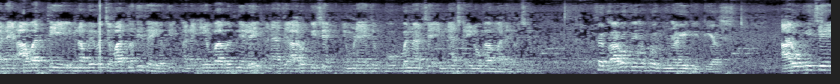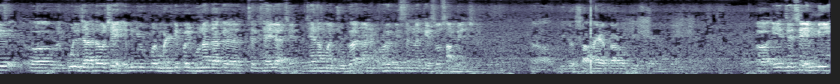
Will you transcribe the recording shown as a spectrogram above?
અને આ વાતથી એમના બે વચ્ચે વાત નથી થઈ હતી અને એ બાબતને લઈ અને આ જે આરોપી છે એમણે જે ભોગ બનનાર છે એમને આ છરીનો ઘા મારેલો છે. આરોપીનો કોઈ ગુનાહિત ઇતિહાસ? આરોપી જે અ, વિપુલ જાદવ છે એમની ઉપર મલ્ટિપલ ગુના દાખલ થયેલા છે જેનામાં જુગાર અને પ્રોહિબિશનના કેસો સામેલ છે. બીજો સહાયક આરોપી છે એ જે છે એમની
